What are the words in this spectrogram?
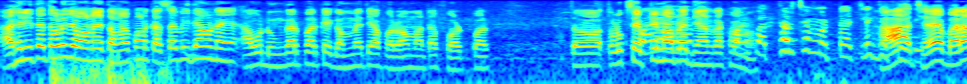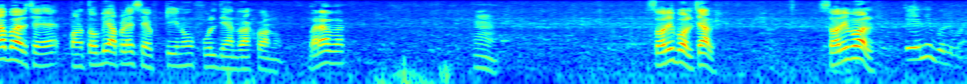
આવી રીતે થોડું જવાનું હોય તમે પણ કશે બી જાઓ ને આવું ડુંગર પર કે ગમે ત્યાં ફરવા માટે ફોર્ટ પર તો થોડુંક સેફટીનું આપણે ધ્યાન રાખવાનું. પથ્થર છે મોટો એટલે હા છે બરાબર છે પણ તો બી આપણે સેફટીનું ફૂલ ધ્યાન રાખવાનું. બરાબર? હમ. સોરી બોલ ચાલ. સોરી બોલ. એ નહીં બોલું મને.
